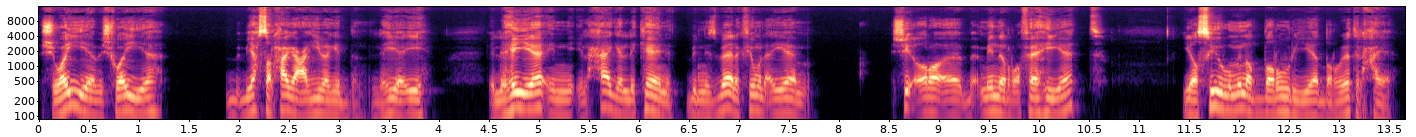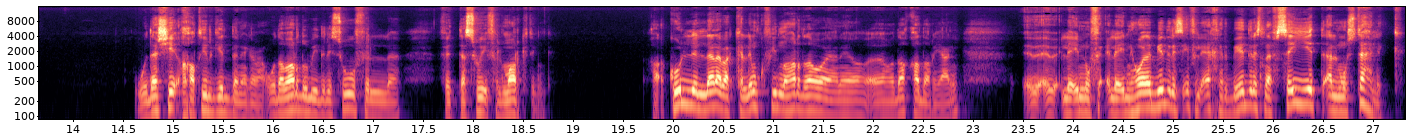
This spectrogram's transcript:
شوية بشوية بيحصل حاجة عجيبة جدا اللي هي إيه؟ اللي هي إن الحاجة اللي كانت بالنسبة لك في يوم من الأيام شيء من الرفاهيات يصير من الضروريات ضروريات الحياة. وده شيء خطير جدا يا جماعة وده برضو بيدرسوه في في التسويق في الماركتنج كل اللي أنا بتكلمكم فيه النهارده هو يعني هو ده قدر يعني. لأنه لأن هو ده بيدرس إيه في الآخر؟ بيدرس نفسية المستهلك.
